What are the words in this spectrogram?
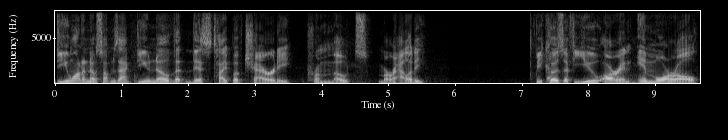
Do you want to know something, Zach? Do you know that this type of charity promotes morality? Because if you are an immoral,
